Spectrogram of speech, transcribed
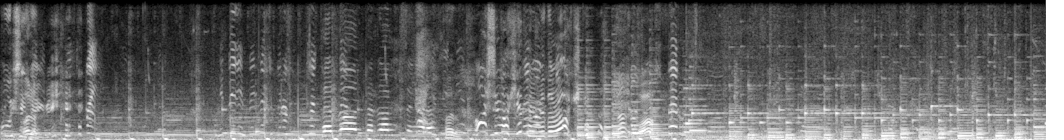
Oh, she's angry. Perdón, perdón, señora. Oh, she will hit me with a rock. Wow. Thank you.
